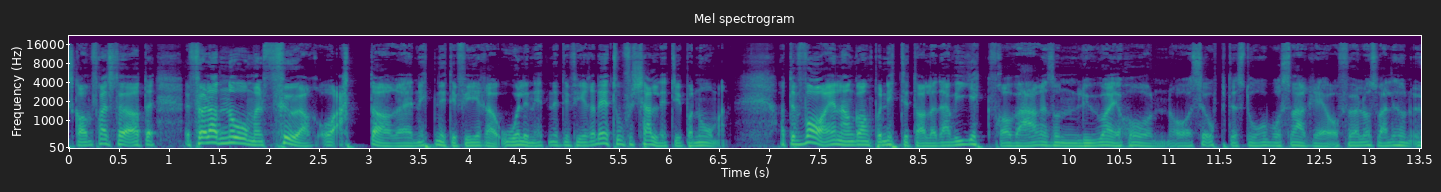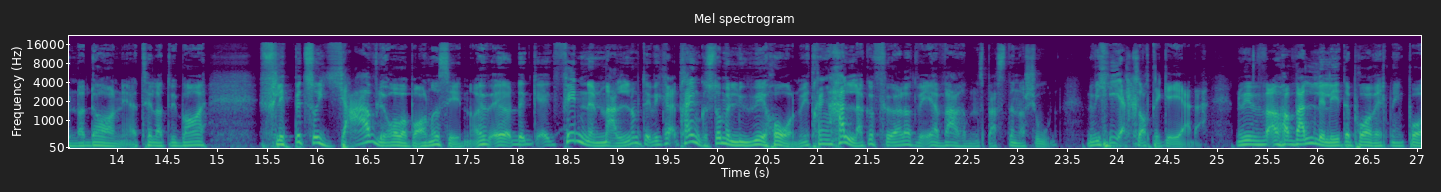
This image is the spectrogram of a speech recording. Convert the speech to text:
Skamfrelst før, at jeg føler at nordmenn før og etter 1994, OL i 1994, det er to forskjellige typer nordmenn. At det var en eller annen gang på 90-tallet der vi gikk fra å være sånn lua i hånden og se opp til storebror Sverige og føle oss veldig sånn underdanige, til at vi bare flippet så jævlig over på andre siden. Og Finn en mellomtid. Vi trenger ikke å stå med lue i hånden. Vi trenger heller ikke å føle at vi er verdens beste nasjon, når vi helt klart ikke er det. Vi har veldig lite påvirkning på,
